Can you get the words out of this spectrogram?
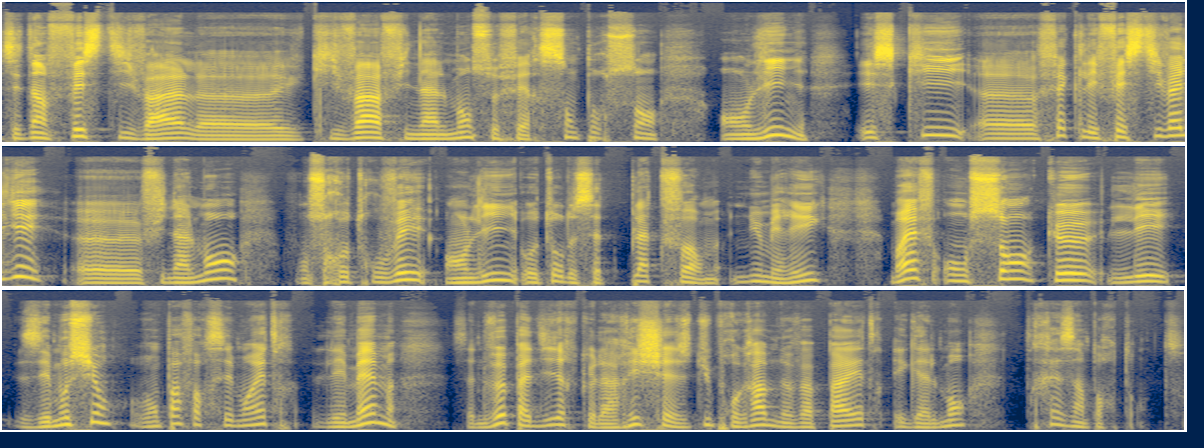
C'est un festival euh, qui va finalement se faire 100% en ligne et ce qui euh, fait que les festivaliers, euh, finalement, vont se retrouver en ligne autour de cette plateforme numérique. Bref, on sent que les émotions vont pas forcément être les mêmes. Ça ne veut pas dire que la richesse du programme ne va pas être également très importante.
